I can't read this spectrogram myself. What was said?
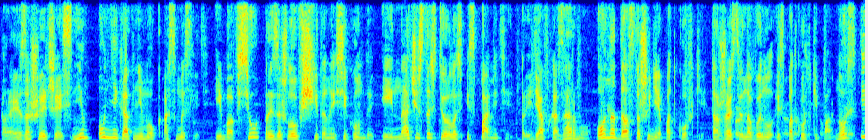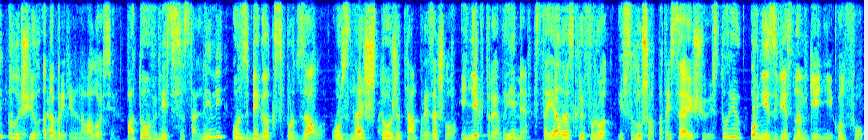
Произошедшее с ним он никак не мог осмыслить, ибо все произошло в считанные секунды и начисто стерлось из памяти. Придя в казарму, он отдал старшине подковки, торжественно вынул из-под куртки поднос и получил одобрительного лося. Потом вместе с остальными он сбегал к спортзалу, узнать, что же там произошло, и некоторое время стоял раскрыв рот и слушал потрясающую историю о неизвестном гении кунг-фу,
